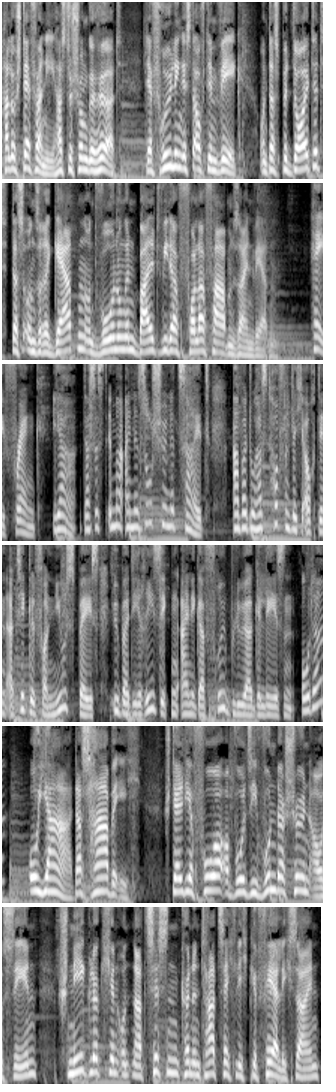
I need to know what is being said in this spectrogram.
Hallo Stefanie, hast du schon gehört? Der Frühling ist auf dem Weg und das bedeutet, dass unsere Gärten und Wohnungen bald wieder voller Farben sein werden. Hey Frank, ja, das ist immer eine so schöne Zeit, aber du hast hoffentlich auch den Artikel von Newspace über die Risiken einiger Frühblüher gelesen, oder? Oh ja, das habe ich. Stell dir vor, obwohl sie wunderschön aussehen, Schneeglöckchen und Narzissen können tatsächlich gefährlich sein,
